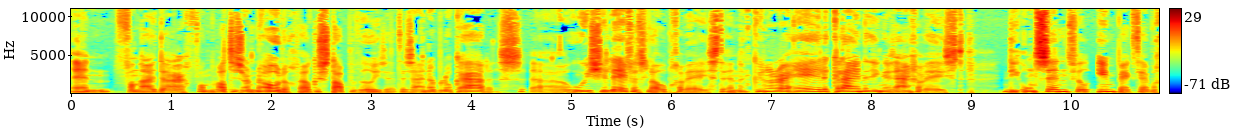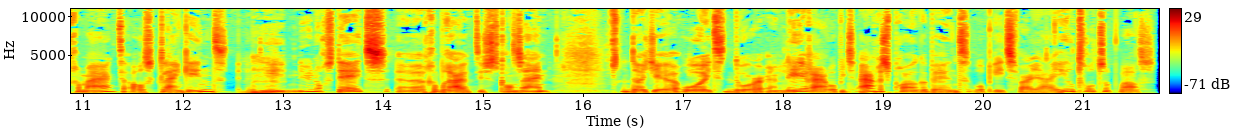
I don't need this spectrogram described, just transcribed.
En vanuit daar van wat is er nodig? Welke stappen wil je zetten? Zijn er blokkades? Uh, hoe is je levensloop geweest? En dan kunnen er hele kleine dingen zijn geweest die ontzettend veel impact hebben gemaakt als klein kind, mm -hmm. die je nu nog steeds gebruikt. Dus het kan zijn dat je ooit door een leraar op iets aangesproken bent, op iets waar jij heel trots op was.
